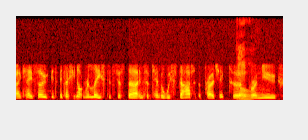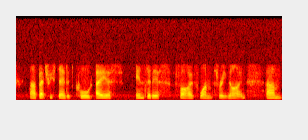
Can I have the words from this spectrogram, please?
Okay, so it's, it's actually not released. It's just uh, in September we started the project to, Oh. for a new uh, battery standard called AS NZS 5139. Um,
